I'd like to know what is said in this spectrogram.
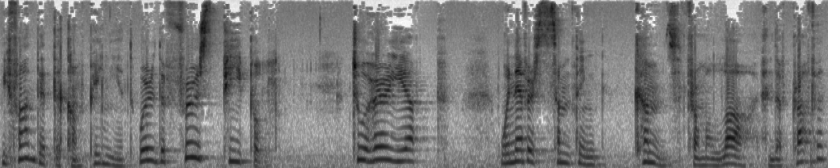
we find that the companions were the first people to hurry up whenever something comes from Allah and the Prophet,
